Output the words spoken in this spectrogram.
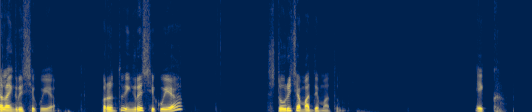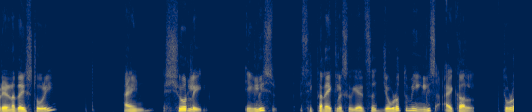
चला इंग्रजी शिकूया. परंतु इंग्रजी शिकूया स्टोरीच्या माध्यमातून. एक प्रेरणादायी स्टोरी अँड शुअरली इंग्लिश शिकताना एक लक्षात घ्यायचं जेवढं तुम्ही इंग्लिश ऐकाल तेवढं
